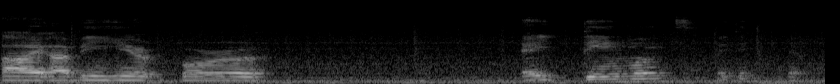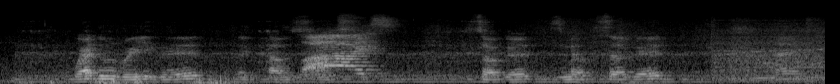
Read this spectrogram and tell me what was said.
I have been here for uh, 18 months, I think. Yeah. We're doing really good. Like house Lies! so good, smells so good. Nice.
